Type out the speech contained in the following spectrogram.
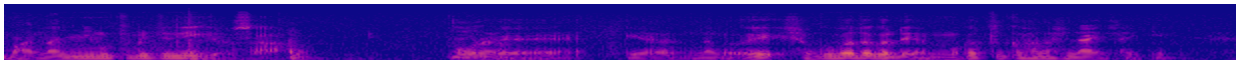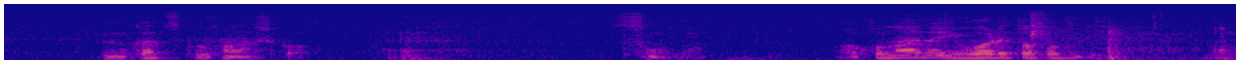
まあ何にも決めてねえけどさ。俺いやなんかえ職場とかでムカつく話ない？最近。ムカつく話か。うん。そうね。あこの間言われたことでいい？何？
